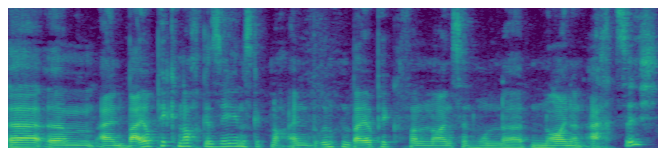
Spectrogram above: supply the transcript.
äh, ähm, ein Biopic noch gesehen. Es gibt noch einen berühmten Biopic von 1989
